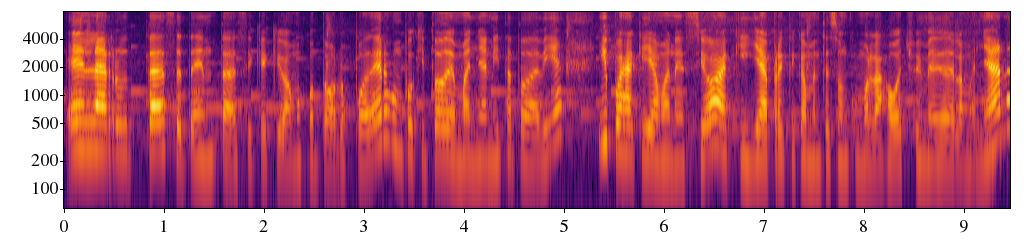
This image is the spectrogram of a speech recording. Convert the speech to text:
en la ruta 70. Así que aquí vamos con todos los poderes, un poquito de mañanita todavía. Y pues aquí ya amaneció, aquí ya prácticamente son como las 8 y media de la mañana.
